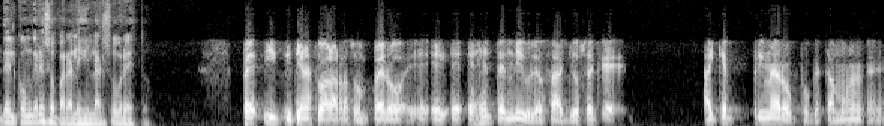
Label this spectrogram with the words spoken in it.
del Congreso para legislar sobre esto. Y, y tienes toda la razón, pero eh, es entendible, o sea, yo sé que hay que primero, porque estamos en, eh,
